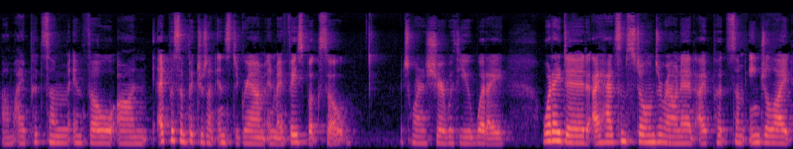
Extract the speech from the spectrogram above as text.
Um, I put some info on, I put some pictures on Instagram and my Facebook. So I just wanted to share with you what I, what I did. I had some stones around it. I put some angelite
